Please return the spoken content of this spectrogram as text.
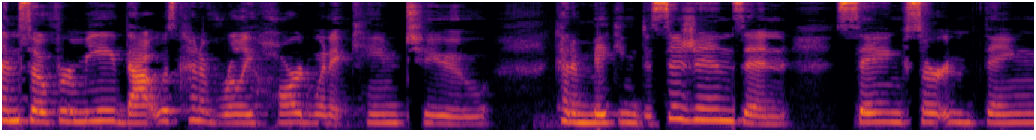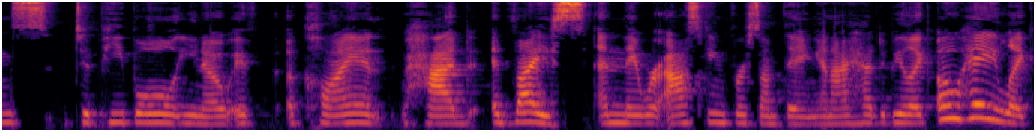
And so for me, that was kind of really hard when it came to kind of making decisions and saying certain things to people. You know, if a client had advice and they were asking for something, and I had to be like, oh, hey, like,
